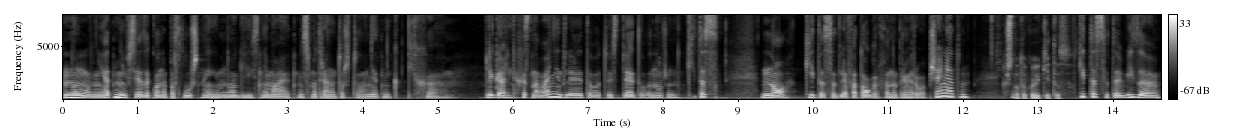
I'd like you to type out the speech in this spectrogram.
Ну, нет, не все законопослушные, многие снимают, несмотря на то, что нет никаких э, легальных оснований для этого. То есть для этого нужен КИТОС. Но КИТОСа для фотографа, например, вообще нету. Что такое КИТОС? КИТОС — это виза,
